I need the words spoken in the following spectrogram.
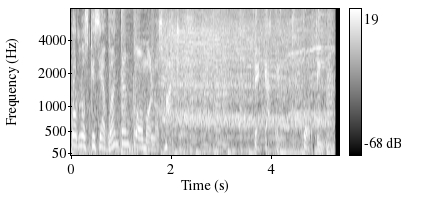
por los que se aguantan como los machos. Tecate, por ti.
